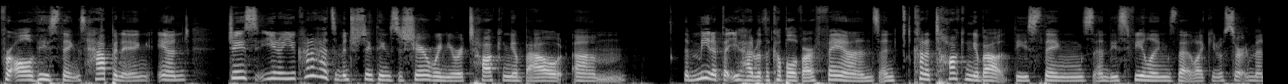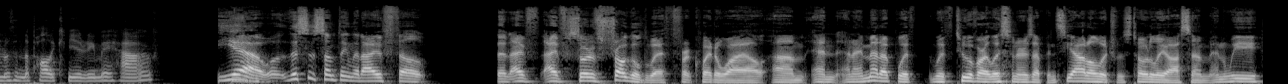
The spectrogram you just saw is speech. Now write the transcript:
for all these things happening. And jase you know you kind of had some interesting things to share when you were talking about um the meetup that you had with a couple of our fans and kind of talking about these things and these feelings that like you know certain men within the poly community may have Yeah, well, this is something that I've felt that I've I've sort of struggled with for quite a while. Um, and and I met up with with two of our listeners up in Seattle, which was totally awesome, and we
